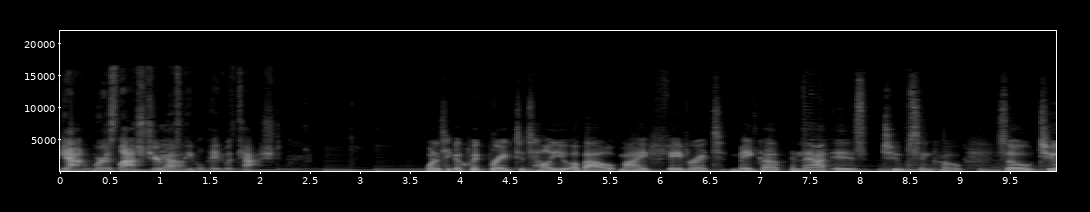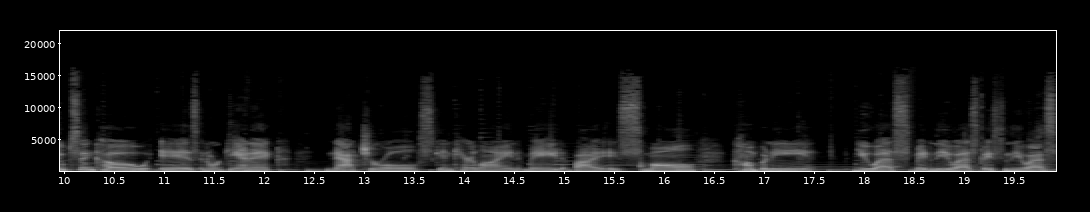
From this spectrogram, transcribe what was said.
Yeah, whereas last year Yeah. most people paid with cash. want to take a quick break to tell you about my favorite makeup, and that is Toups & Co. So Toups & Co. is an organic, natural skincare line made by a small company, US, made in the US, based in the US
